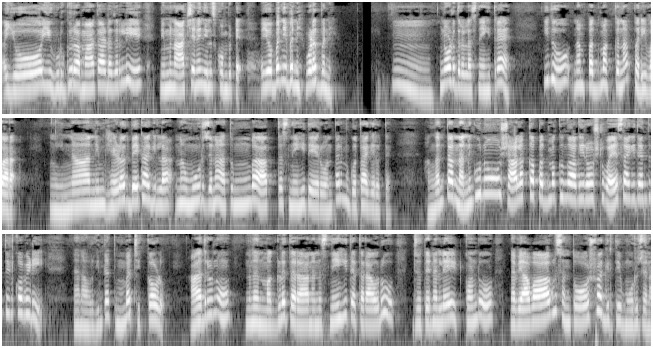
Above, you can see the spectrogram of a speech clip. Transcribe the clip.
ಅಯ್ಯೋ ಈ ಹುಡುಗರ ಮಾತಾಡೋದ್ರಲ್ಲಿ ನಿಮ್ಮನ್ನ ಆಚೆನೆ ನಿಲ್ಲಿಸ್ಕೊಂಡ್ಬಿಟ್ಟೆ ಅಯ್ಯೋ ಬನ್ನಿ ಬನ್ನಿ ಒಳಗೆ ಬನ್ನಿ. ಹ್ಮ್ ನೋಡಿದ್ರಲ್ಲ ಸ್ನೇಹಿತರೆ? ಇದು ನಮ್ಮ ಪದ್ಮಕ್ಕನ ಪರಿವಾರ. ಇನ್ನ ನಿಮ್ಗೆ ಹೇಳೋದು ಬೇಕಾಗಿಲ್ಲ. ನಾವು ಮೂರು ಜನ ತುಂಬಾ ಆಪ್ತ ಸ್ನೇಹಿತೆಯರು ಅಂತ ನಮ್ಗೆ ಗೊತ್ತಾಗಿರುತ್ತೆ. ಹಂಗಂತ ನನಗೂ ಶಾಲಕ್ಕ ಪದ್ಮಕ್ಕಂಗೂ ಆಗಿರೋಷ್ಟು ವಯಸ್ಸಾಗಿದೆ ಅಂತ ತಿಳ್ಕೊಬೇಡಿ. ನಾನು ಅವ್ರಿಗಿಂತ ತುಂಬಾ ಚಿಕ್ಕವಳು. ಆದ್ರೂ ನನ್ನ ಮಗಳ ಥರ ನನ್ನ ಸ್ನೇಹಿತೆ ಥರ ಅವರು ಜೊತೆನಲ್ಲೇ ಇಟ್ಕೊಂಡು ನಾವು ಯಾವಾಗಲೂ ಸಂತೋಷವಾಗಿರ್ತೀವಿ ಮೂರು ಜನ.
